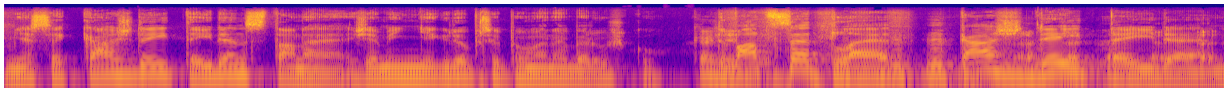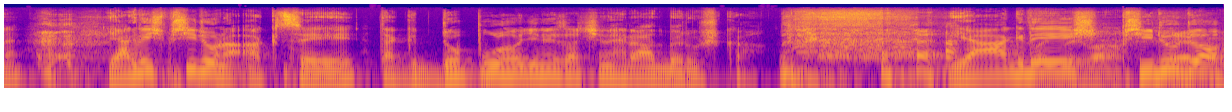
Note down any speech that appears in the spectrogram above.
Mně se každý týden stane, že mi někdo připomene Berušku. Každý- 20 let, každý týden. Já když přijdu na akci, tak do půl hodiny začne hrát Beruška. Já když přijdu do,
